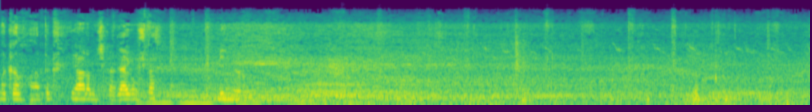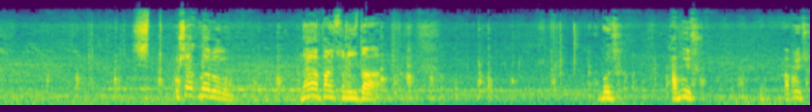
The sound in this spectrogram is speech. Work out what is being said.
Bakalım artık yarın mı çıkar, gün mü çıkar bilmiyorum. Şşt, uşaklarım. Ne yaparsınız da? Buyur. Ha buyur. Ha buyur.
